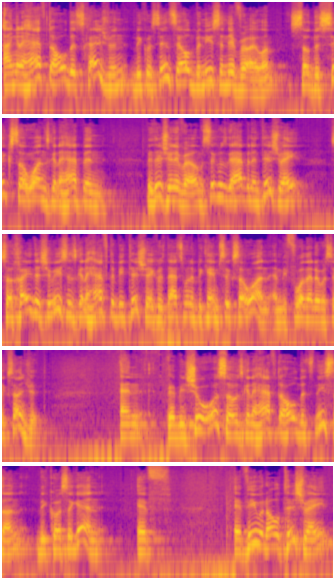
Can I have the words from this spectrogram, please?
I'm going to have to hold this Cheshvan because since I hold Benisa Nivra Elam, so the 601 is going to happen, the Tishrei Nivra Elam, 601 is going to happen in Tishrei, so Chaydash is going to have to be Tishrei because that's when it became 601, and before that it was 600. And Rabbi Shua also is going to have to hold its Nisan because again, if if he would hold Tishrei,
